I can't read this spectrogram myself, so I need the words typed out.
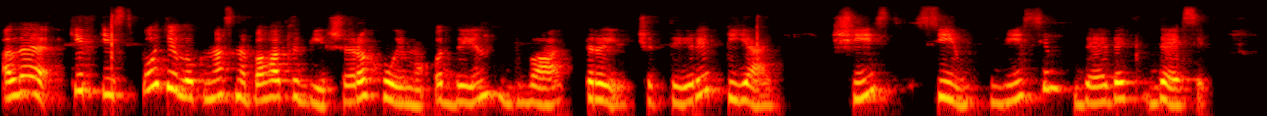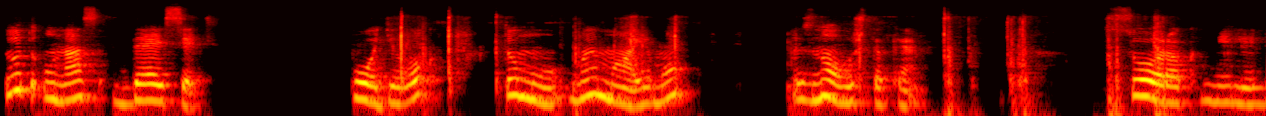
але кількість поділок у нас набагато більше. Рахуємо 1, 2, 3, 4, 5, 6, 7, 8, 9, 10. Тут у нас 10 поділок, тому ми маємо знову ж таки 40 мл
